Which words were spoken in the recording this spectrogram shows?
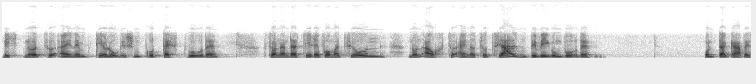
nicht nur zu einem theologischen Protest wurde, sondern dass die Reformation nun auch zu einer sozialen Bewegung wurde. Und da gab es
